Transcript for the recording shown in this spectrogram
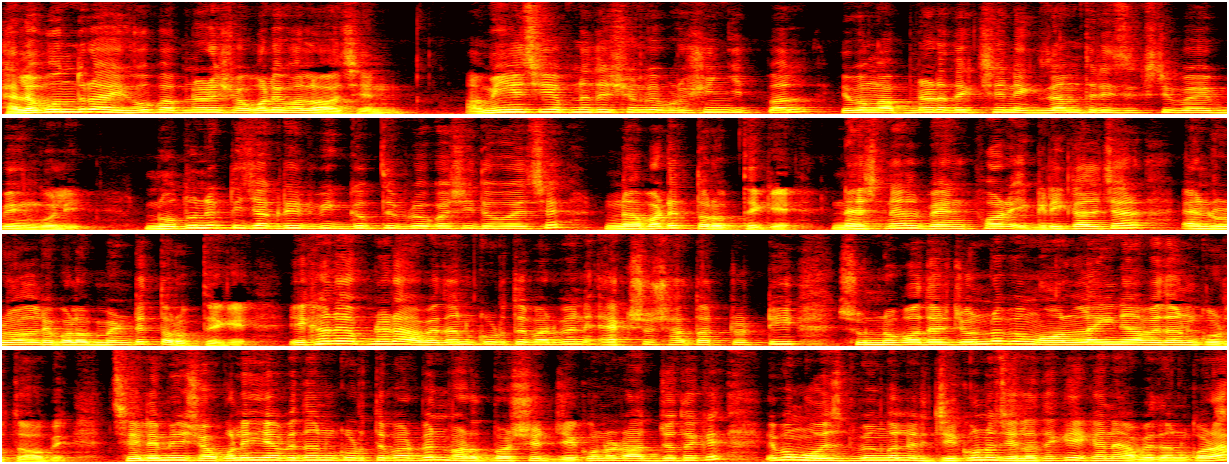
হ্যালো বন্ধুরা আই হোপ আপনারা সকলে ভালো আছেন। আমি আছি আপনাদের সঙ্গে প্রসেনজিৎ পাল এবং আপনারা দেখছেন exam three sixty five Bengali নতুন একটি চাকরির বিজ্ঞপ্তি প্রকাশিত হয়েছে নাবার্ডের তরফ থেকে national bank for agriculture and rural ডেভেলপমেন্টের তরফ থেকে। এখানে আপনারা আবেদন করতে পারবেন একশো সাতাত্তরটি শূন্যপদের জন্য এবং অনলাইনে আবেদন করতে হবে। ছেলে মেয়ে সকলেই আবেদন করতে পারবেন ভারতবর্ষের যে কোনো রাজ্য থেকে এবং ওয়েস্ট বেঙ্গলের যে কোনো জেলা থেকে এখানে আবেদন করা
